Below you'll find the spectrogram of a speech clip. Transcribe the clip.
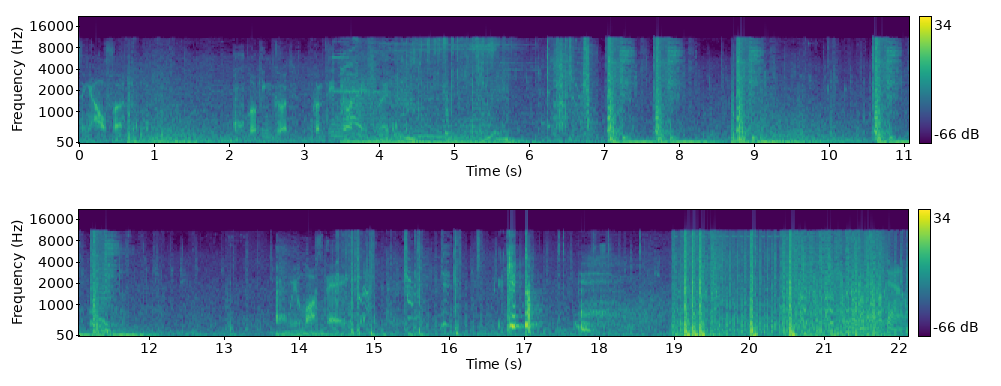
Losing Alpha. Looking good. Continue on mission ready. We lost A. Get the down.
